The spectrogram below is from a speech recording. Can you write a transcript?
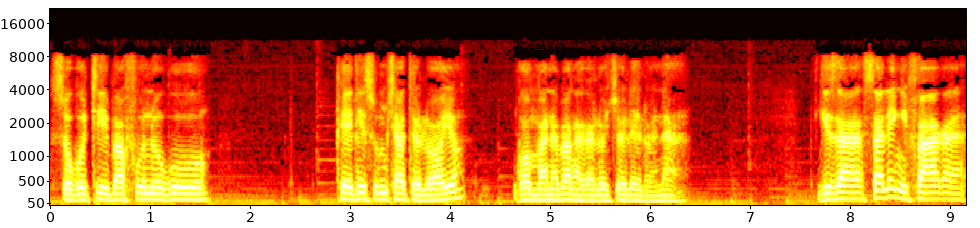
sokuthi bafuna ukuphelisa umthatho loyo ngombana bangakalotsholelwa na? Ngizasale ngifaka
